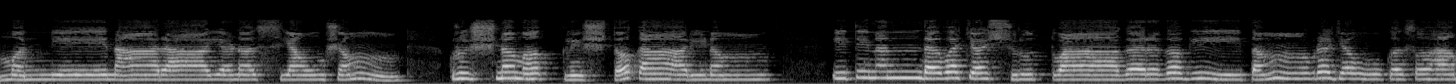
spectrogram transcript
मन्ये नारायणस्यांशम् कृष्णमक्लिष्टकारिणम् इति नन्दवच श्रुत्वा गर्गगीतम् व्रजौकसः।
